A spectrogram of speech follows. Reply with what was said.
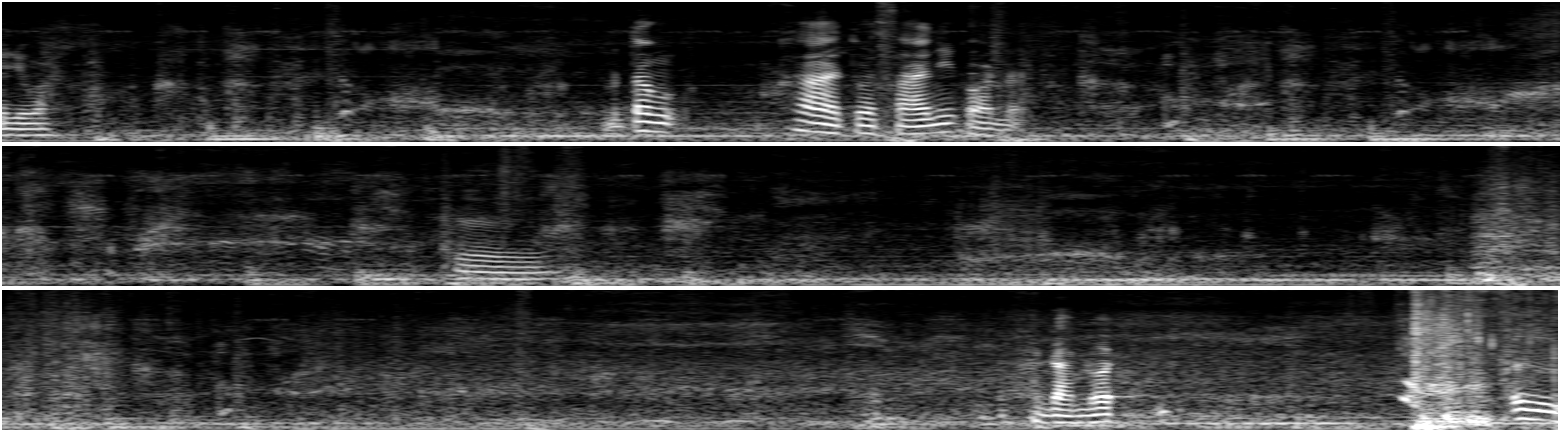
งดีวะ มันต้องฆ่าตัวซ้ายนี่ก่อนอะเออดันรถเออ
